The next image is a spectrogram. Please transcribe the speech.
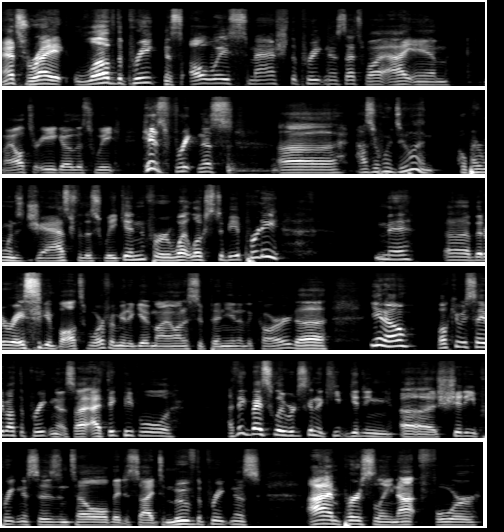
That's right. Love the Preakness. Always smash the Preakness. That's why I am my alter ego this week. His Freakness. Uh, how's everyone doing? Hope everyone's jazzed for this weekend for what looks to be a pretty meh uh, bit of racing in Baltimore. If I'm going to give my honest opinion of the card, uh, you know, what can we say about the Preakness? I, I think people, I think basically we're just going to keep getting uh, shitty Preaknesses until they decide to move the Preakness. I'm personally not for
